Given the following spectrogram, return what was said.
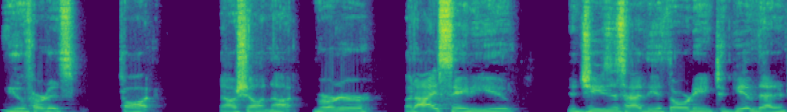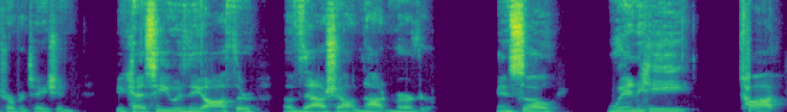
you've heard it taught, thou shalt not murder, but I say to you, that Jesus had the authority to give that interpretation because he was the author of thou shalt not murder. And so when he taught,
